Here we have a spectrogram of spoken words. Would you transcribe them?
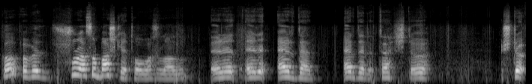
galiba ben şurası başkent olması lazım. Er, er, Erden Erdenet işte. İşte.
